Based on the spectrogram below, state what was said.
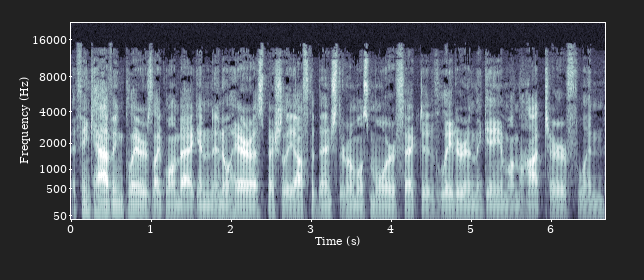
I think having players like Wambach and, and O'Hara, especially off the bench, they're almost more effective later in the game on the hot turf when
